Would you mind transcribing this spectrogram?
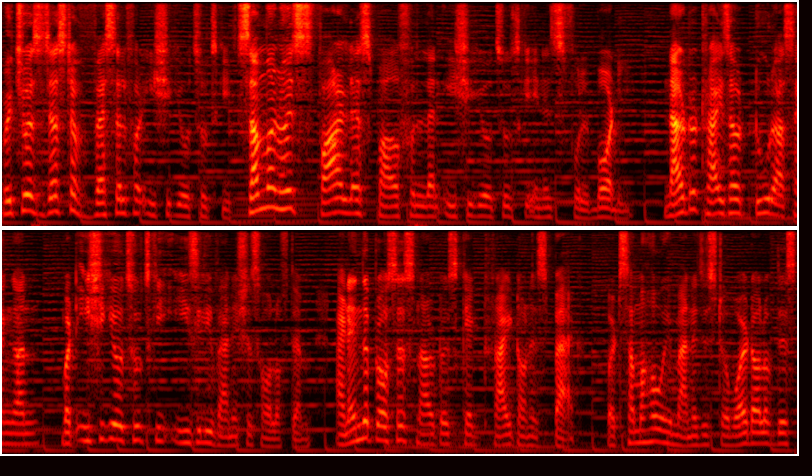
which was just a vessel for Isshiki Otsutsuki, someone who is far less powerful than Isshiki Otsutsuki in his full body. Naruto tries out two Rasengan, but Isshiki Otsutsuki easily vanishes all of them, and in the process Naruto is kicked right on his back but somehow he manages to avoid all of this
